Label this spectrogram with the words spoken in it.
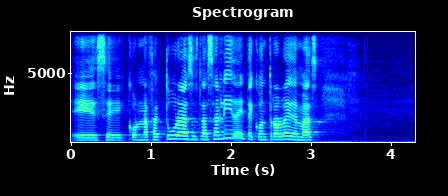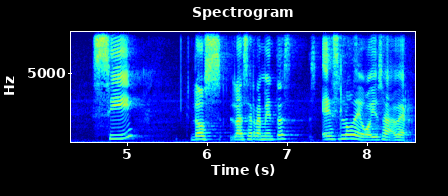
eh, con una factura haces la salida y te controla y demás. Sí, los, las herramientas es lo de hoy, o sea, a ver,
